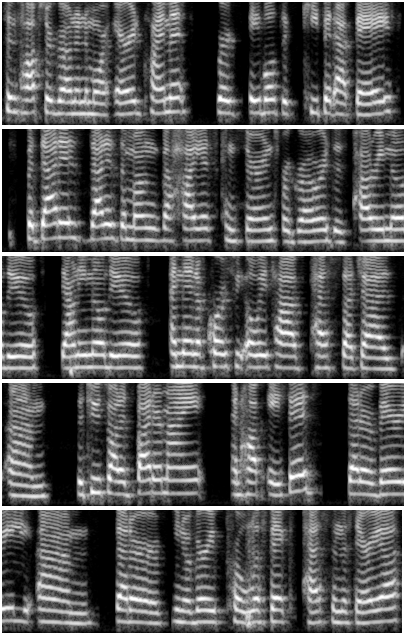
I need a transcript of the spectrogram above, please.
since hops are grown in a more arid climate, we're able to keep it at bay. But that is that is among the highest concerns for growers is powdery mildew, downy mildew, and then of course we always have pests such as um, the two-spotted spider mite and hop aphids that are very um, that are you know very prolific pests in this area.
